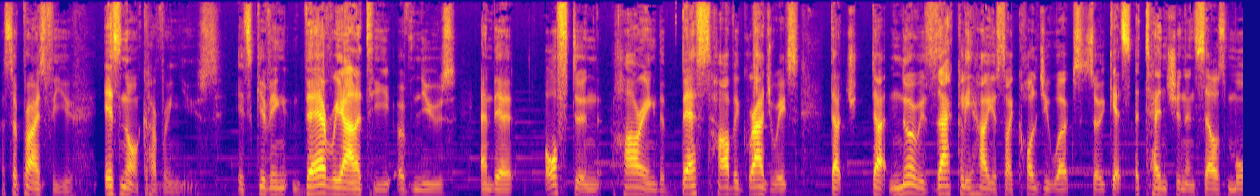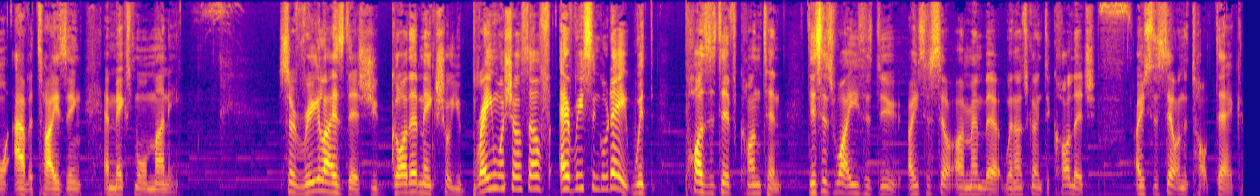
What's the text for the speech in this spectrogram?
a surprise for you. It's not covering news, it's giving their reality of news, and they're often hiring the best Harvard graduates that, that know exactly how your psychology works so it gets attention and sells more advertising and makes more money. So realize this you gotta make sure you brainwash yourself every single day with positive content. This is what I used to do. I used to sit, I remember when I was going to college, I used to sit on the top deck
